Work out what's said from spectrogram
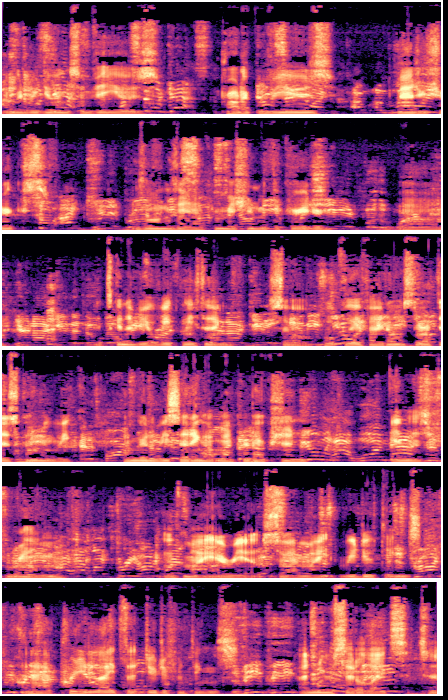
I'm going to be doing some videos, product reviews, magic tricks, as long as I have permission with the creator. Uh, it's going to be a weekly thing, so hopefully if I don't start this coming week, I'm going to be setting up my production in this room of my area, so I might redo things. And I have pretty lights that do different things, a new set of lights to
